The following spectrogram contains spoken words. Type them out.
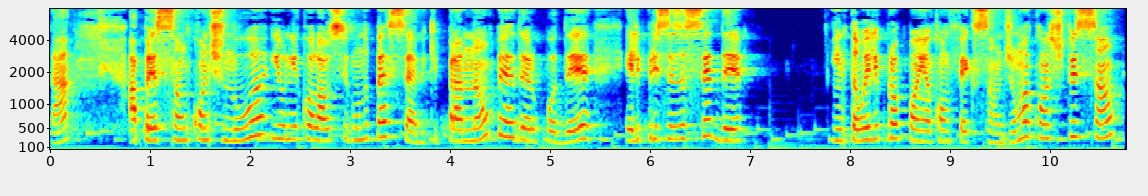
Tá? A pressão continua e o Nicolau II percebe que para não perder o poder, ele precisa ceder. Então ele propõe a confecção de uma constituição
